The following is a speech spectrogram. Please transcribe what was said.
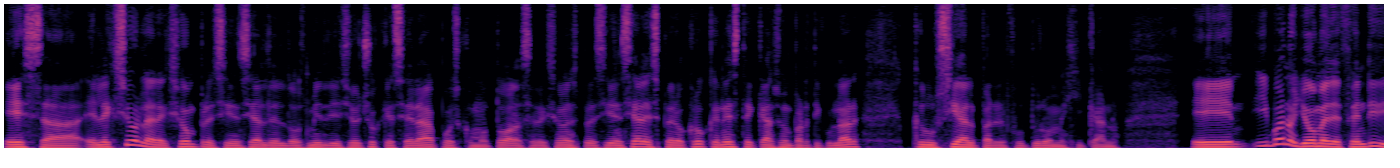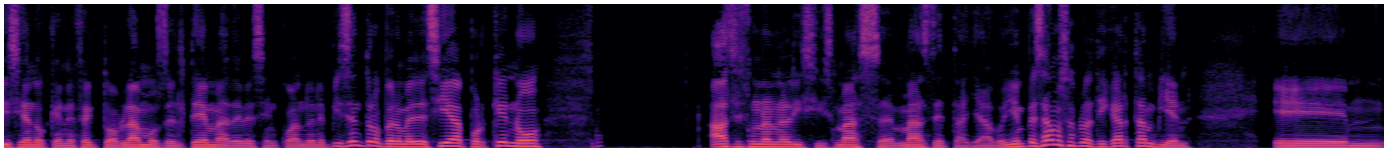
esa elección, la elección presidencial del 2018 que será pues como todas las elecciones presidenciales, pero creo que en este caso en particular crucial para el futuro mexicano. Eh, y bueno, yo me defendí diciendo que en efecto hablamos del tema de vez en cuando en Epicentro, pero me decía, ¿por qué no haces un análisis más, más detallado? Y empezamos a platicar también Em,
